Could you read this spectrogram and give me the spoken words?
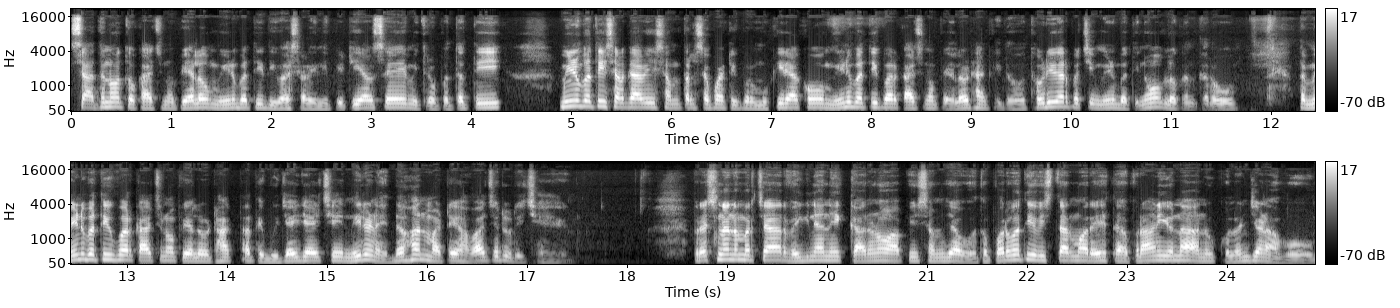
સાધનો તો કાચનો પ્યાલો, મીણબત્તી, દિવાસળીની પેટી આવશે. મિત્રો પદ્ધતિ મીણબત્તી સળગાવી સમતલ સપાટી પર મૂકી રાખો. મીણબત્તી પર કાચનો પહેલો ઢાંકી દો. થોડી વાર પછી મીણબત્તીનું અવલોકન કરો. તો મીણબત્તી ઉપર કાચનો પહેલો ઢાંકતા તે બુજાઈ જાય છે. નિર્ણય દહન માટે હવા જરૂરી છે. પ્રશ્ન નંબર ચાર, વૈજ્ઞાનિક કારણો આપી સમજાવો. તો પર્વતીય વિસ્તારમાં રહેતા પ્રાણીઓના અનુકૂલન જણાવો.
